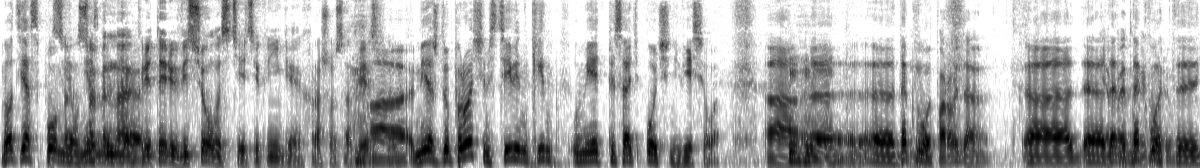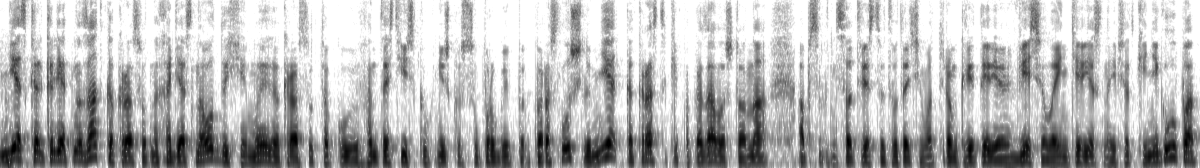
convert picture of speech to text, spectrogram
Но вот я вспомнил Особенно несколько... критерию веселости эти книги хорошо соответствуют. А, между прочим, Стивен Кинг умеет писать очень весело. А, э, э, так ну, вот. Порой, да. А, э, так вот, говорю. несколько лет назад, как раз вот находясь на отдыхе, мы как раз вот такую фантастическую книжку с супругой прослушали. Мне как раз-таки показалось, что она абсолютно соответствует вот этим вот трем критериям. Весело, интересно и все-таки не глупо.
